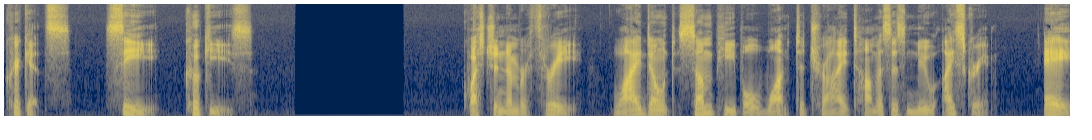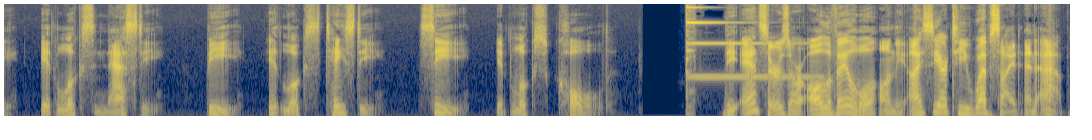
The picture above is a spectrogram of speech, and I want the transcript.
Crickets. C. Cookies. Question number three. Why don't some people want to try Thomas's new ice cream? A. It looks nasty. B. It looks tasty. C. It looks cold. The answers are all available on the ICRT website and app.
